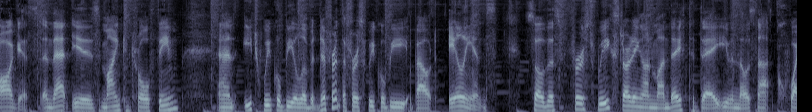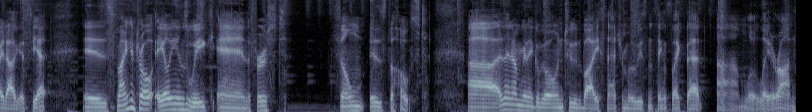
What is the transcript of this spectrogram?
August, and that is mind control theme. And each week will be a little bit different. The first week will be about aliens. So, this first week, starting on Monday, today, even though it's not quite August yet, is Mind Control Aliens Week, and the first film is The Host. Uh, and then I'm going to go into the Body Snatcher movies and things like that um, a little later on.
